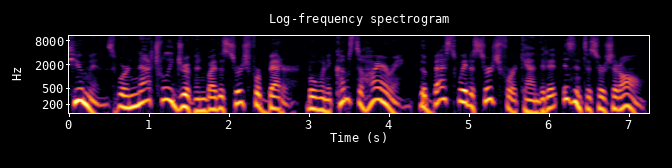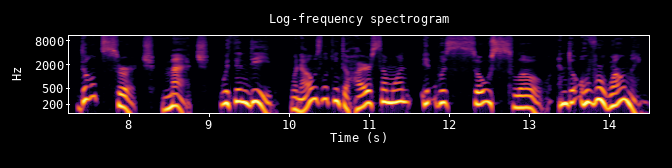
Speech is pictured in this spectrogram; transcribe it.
humans, we're naturally driven by the search for better. But when it comes to hiring, the best way to search for a candidate isn't to search at all. Don't search, match with Indeed. When I was looking to hire someone, it was so slow and overwhelming.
